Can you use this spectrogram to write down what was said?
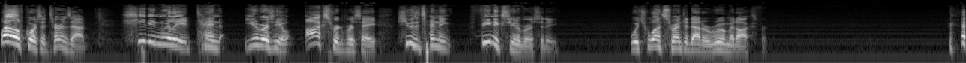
Well, of course, it turns out she didn't really attend University of Oxford per se. She was attending Phoenix University, which once rented out a room at Oxford. go,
